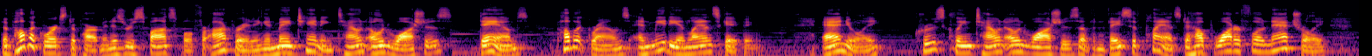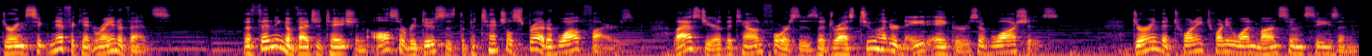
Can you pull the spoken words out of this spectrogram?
The Public Works Department is responsible for operating and maintaining town-owned washes, dams, public grounds, and median landscaping. Annually, crews clean town-owned washes of invasive plants to help water flow naturally during significant rain events. The thinning of vegetation also reduces the potential spread of wildfires. Last year, the town forces addressed 208 acres of washes. During the 2021 monsoon season,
